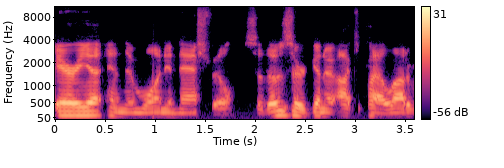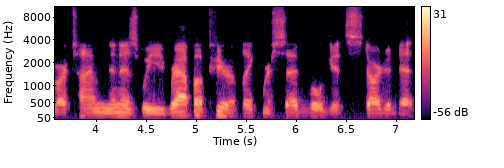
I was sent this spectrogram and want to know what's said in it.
area and then one in Nashville. So those are going to occupy a lot of our time. And then as we wrap up here at Lake Merced, we'll get started at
